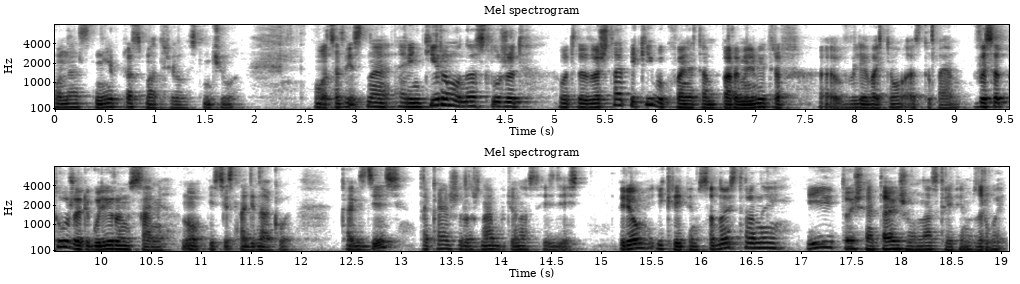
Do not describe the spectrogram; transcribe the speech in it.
у нас не просматривалось ничего. Вот, соответственно, ориентиром у нас служит вот этот вот штапик и буквально там пару миллиметров э, влево от него отступаем. Высоту уже регулируем сами, ну, естественно, одинаковую. Как здесь, такая же должна быть у нас и здесь. Берем и крепим с одной стороны и точно так же у нас крепим с другой.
